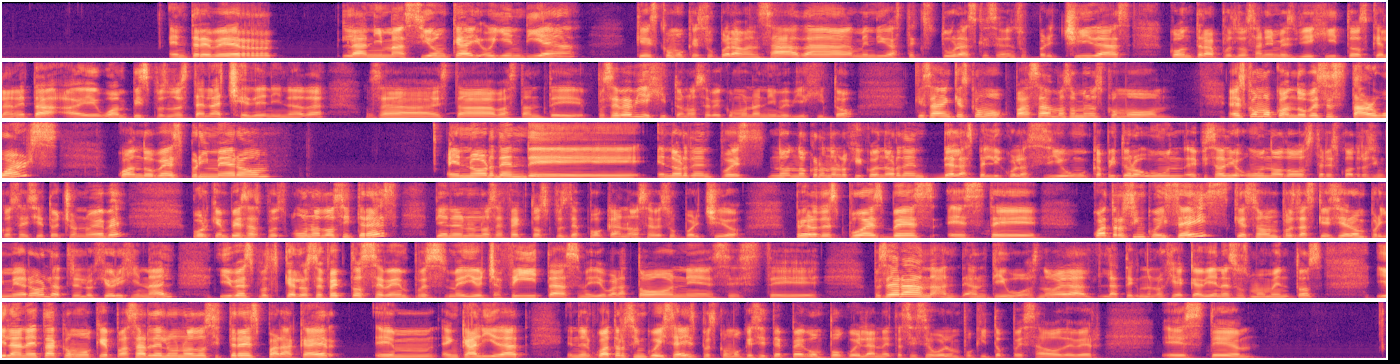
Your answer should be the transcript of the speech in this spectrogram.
entre ver la animación que hay hoy en día, que es como que súper avanzada, mendigas texturas que se ven súper chidas, contra pues los animes viejitos, que la neta eh, One Piece pues no está en HD ni nada, o sea, está bastante, pues se ve viejito, ¿no? Se ve como un anime viejito, que saben que es como, pasa más o menos como, es como cuando ves Star Wars, cuando ves primero en orden de. En orden, pues, no, no cronológico, en orden de las películas. Sí, un capítulo, un episodio 1, 2, 3, 4, 5, 6, 7, 8, 9. Porque empiezas, pues, 1, 2 y 3. Tienen unos efectos, pues, de poca, ¿no? Se ve súper chido. Pero después ves, este. 4, 5 y 6, que son pues las que hicieron primero, la trilogía original, y ves pues que los efectos se ven pues medio chafitas, medio baratones, este, pues eran antiguos, ¿no? Era la tecnología que había en esos momentos, y la neta como que pasar del 1, 2 y 3 para caer en, calidad. En el 4, 5 y 6, pues como que sí te pega un poco y la neta sí se vuelve un poquito pesado de ver. Este...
